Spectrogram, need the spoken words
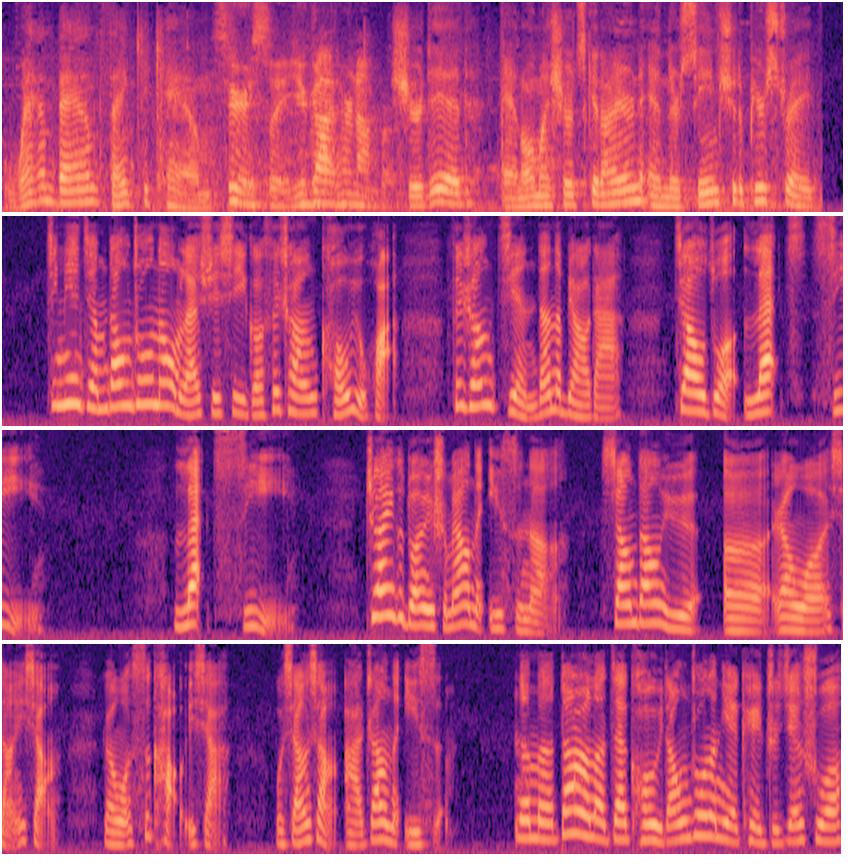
Wham bam, thank you, Cam. Seriously, you got her number. Sure did. And all my shirts get ironed, and their seams should appear straight. 今天节目当中呢，我们来学习一个非常口语化、非常简单的表达，叫做 "Let's see"。Let's see 这样一个短语什么样的意思呢？相当于呃，让我想一想，让我思考一下，我想想啊，这样的意思。那么当然了，在口语当中呢，你也可以直接说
